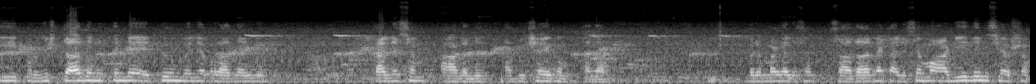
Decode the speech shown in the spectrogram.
ഈ പ്രതിഷ്ഠാദിനത്തിന്റെ ഏറ്റവും വലിയ പ്രാധാന്യം കലശം ആടൽ അഭിഷേകം അതാണ്. ബ്രഹ്മകലശം സാധാരണ കലശം ആടിയതിന് ശേഷം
